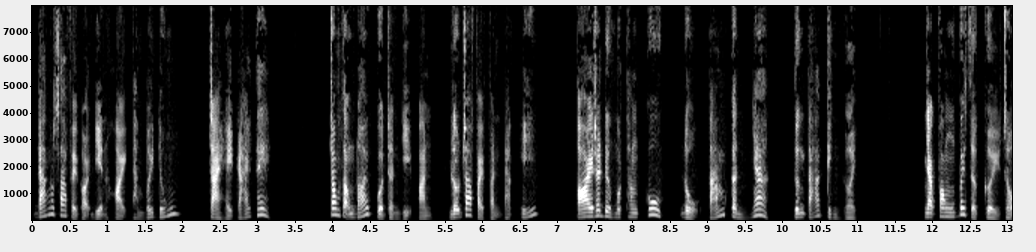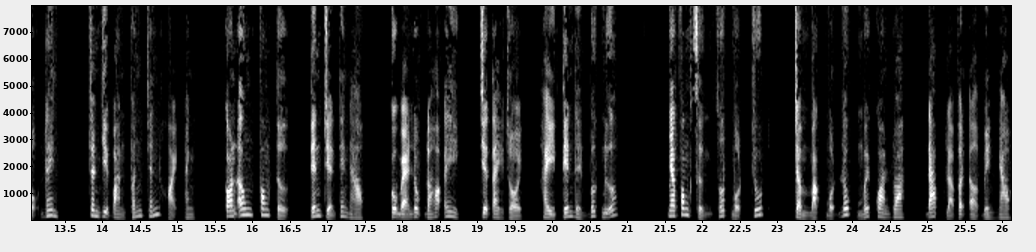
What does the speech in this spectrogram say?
đáng ra phải gọi điện hỏi thăm mới đúng. Trai hay gái thế? Trong giọng nói của Trần Nhị Hoàn lộ ra vài phần đắc ý. Tòi ra được một thằng cu, đủ 8 cân nha, tương tá kinh người. Nhạc Phong bây giờ cười rộ lên, Trần Nhị Bàn phấn chấn hỏi anh, còn ông Phong Tử tiến triển thế nào? cô bé lúc đó ấy, chia tay rồi hay tiến lên bước nữa. Nhạc Phong sửng sốt một chút, trầm mặc một lúc mới qua loa, đáp là vẫn ở bên nhau.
